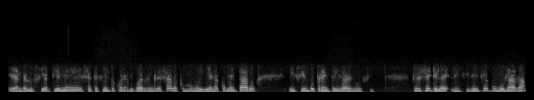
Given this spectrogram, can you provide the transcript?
eh, Andalucía tiene 744 ingresados, como muy bien ha comentado, y 132 en UCI. Fíjense que la, incidencia acumulada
